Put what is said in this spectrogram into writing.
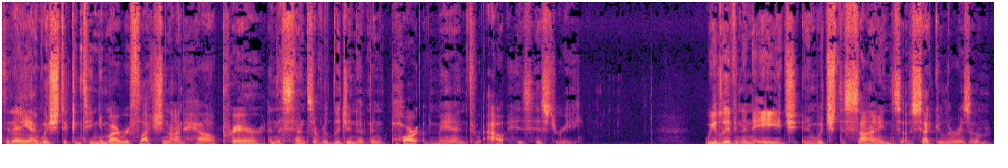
today I wish to continue my reflection on how prayer and the sense of religion have been part of man throughout his history. We live in an age in which the signs of secularism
